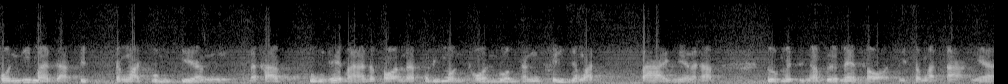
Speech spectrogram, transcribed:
คนที่มาจากสิบจังหวัดกลุ่มเสี่ยงนะครับกรุงเทพมหานครและปริมณฑลรวมทั้งสี่จังหวัดใต้เนี่ยนะครับรวมไปถึงอำเภอแม่สอดในจังหวัดตากเนี่ย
